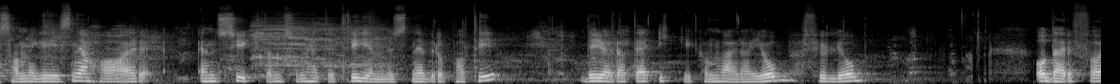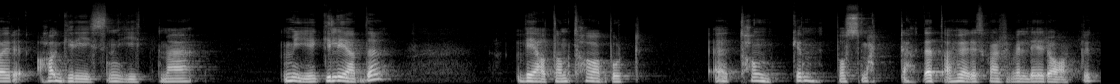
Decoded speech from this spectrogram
sammen med grisen. Jeg har en sykdom som heter trigemusnevropati. Det gjør at jeg ikke kan være i jobb, full jobb. Og derfor har grisen gitt meg mye glede ved at han tar bort eh, tanken på smerte. Dette høres kanskje veldig rart ut,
